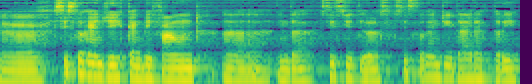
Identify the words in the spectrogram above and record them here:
Uh, syslog-ng can be found uh, in the sysutils syslog-ng directory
